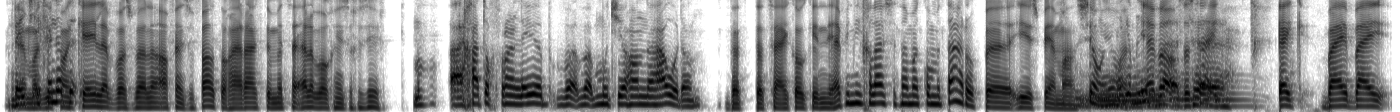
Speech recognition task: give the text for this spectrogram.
Ja, Beetje, maar ik die vind van dat... Caleb was wel een offensive fout, toch? Hij raakte met zijn elleboog in zijn gezicht. Hij gaat toch voor een layup, wat, wat moet je handen houden dan? Dat, dat zei ik ook in. Heb je niet geluisterd naar mijn commentaar op eh ESPN, man? Heb jongen. niet Jawel, dat zei ik. Kijk, bij, bij,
